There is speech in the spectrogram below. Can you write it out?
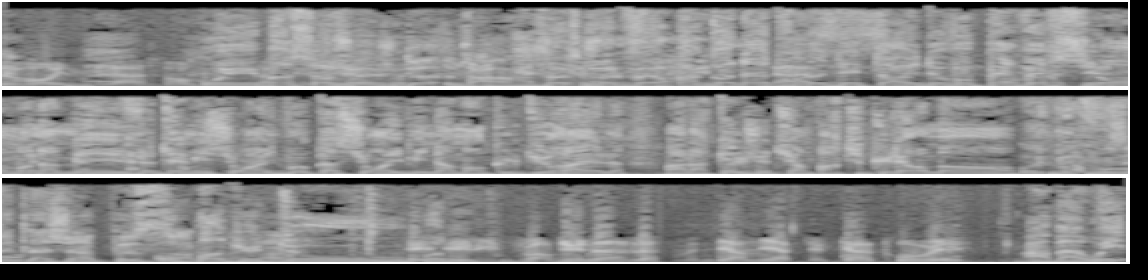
devant une glace en plus. Oui, ben ça, je, je, De- ah, je- je ne veux pas connaître le détail de vos perversions, mon ami. Cette émission a une vocation éminemment culturelle, à laquelle je tiens particulièrement. Vous êtes lâché un peu, ça. Oh, pas du hein. tout. Et, pas et du tout. l'histoire du nain de la semaine dernière, quelqu'un a trouvé? Ah bah oui,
